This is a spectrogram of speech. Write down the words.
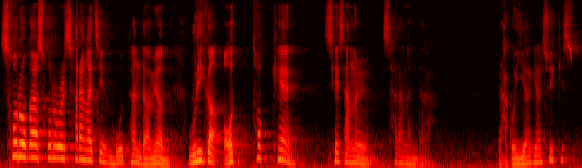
서로가 서로를 사랑하지 못한다면 우리가 어떻게 세상을 사랑한다 라고 이야기할 수 있겠습니까?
